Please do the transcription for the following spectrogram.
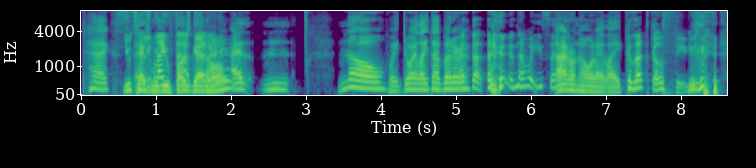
text. you text You when like you first that got better? home? I, n- no, wait, do I like that I better? thought, isn't that what you said? I don't know what I like. because that's ghosting.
